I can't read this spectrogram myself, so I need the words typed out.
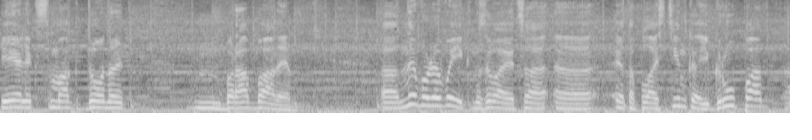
и Алекс Макдональд барабаны. Э, Never Awake называется э, эта пластинка и группа, э,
